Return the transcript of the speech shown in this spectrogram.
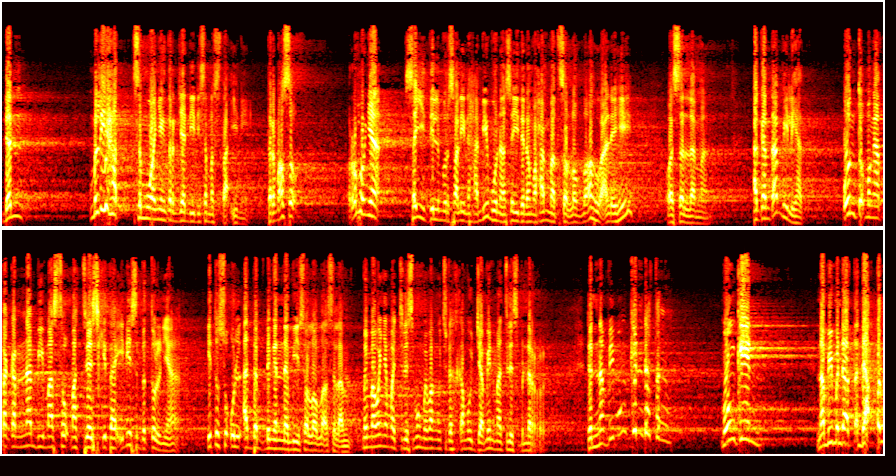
Dan melihat semuanya yang terjadi di semesta ini. Termasuk rohnya Sayyidil Mursalin Habibuna Sayyidina Muhammad sallallahu alaihi wasallam. Akan tapi lihat untuk mengatakan Nabi masuk majlis kita ini sebetulnya itu su'ul adab dengan Nabi sallallahu alaihi wasallam. Memangnya majlismu memang sudah kamu jamin majlis benar? Dan Nabi mungkin datang. Mungkin Nabi datang.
